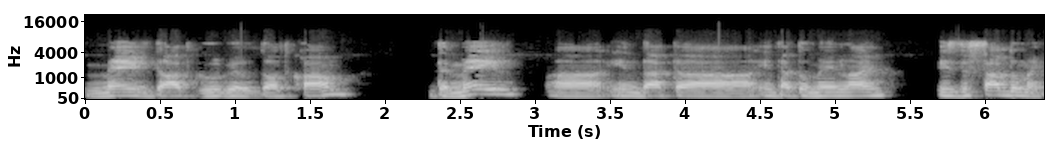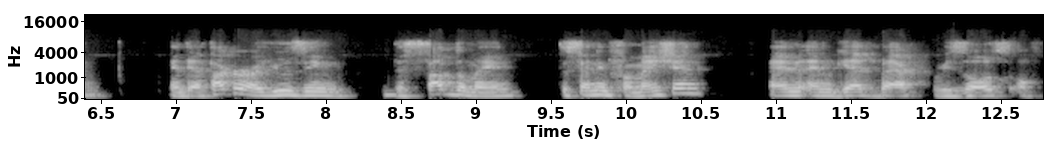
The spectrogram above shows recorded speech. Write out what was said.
mail.google.com, the mail uh, in that uh, in that domain line is the subdomain, and the attacker are using the subdomain to send information and and get back results of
